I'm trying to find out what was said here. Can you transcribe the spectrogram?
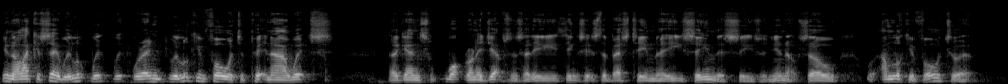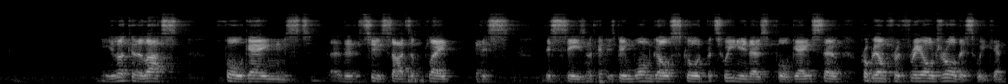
you know, like I say, we look we, we're in, we're looking forward to pitting our wits against what Ronnie Jepson said. He thinks it's the best team that he's seen this season. You know, so I'm looking forward to it. You look at the last four games that the two sides have played this this season. I think there's been one goal scored between you in those four games, so probably on for a three-all draw this weekend.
